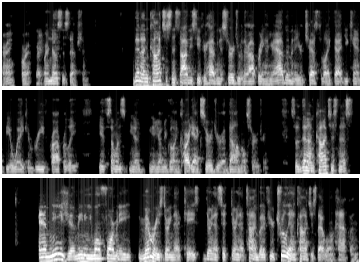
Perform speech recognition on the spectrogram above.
all right, or Right. or nociception. Then unconsciousness, obviously, if you're having a surgery where they're operating on your abdomen or your chest or like that, you can't be awake and breathe properly. If someone's, you know, you know, you're undergoing cardiac surgery or abdominal surgery. So then unconsciousness, amnesia, meaning you won't form any memories during that case, during that sit- during that time. But if you're truly unconscious, that won't happen.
